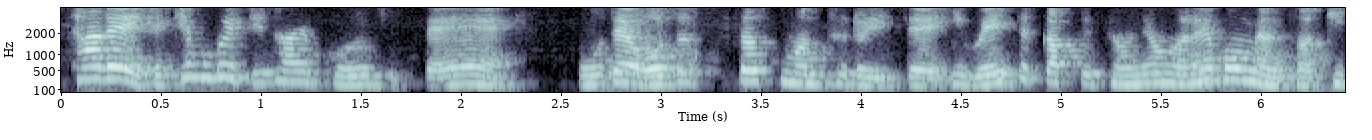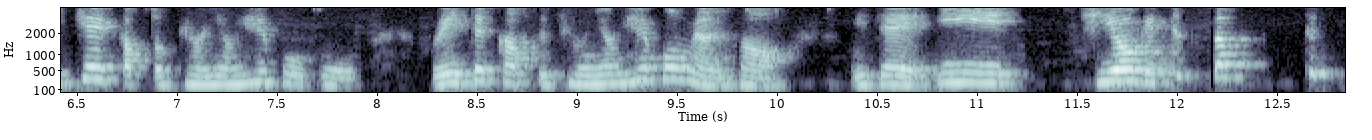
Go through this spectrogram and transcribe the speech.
사례 이제 캠브리지 사례 보여줄 때 모델 adjustment를 이제 이 weight 값을 변형을 해보면서 decay 값도 변형해보고 weight 값을 변형해보면서 이제 이 지역의 특성 특,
